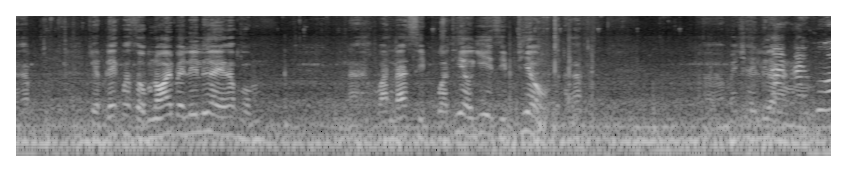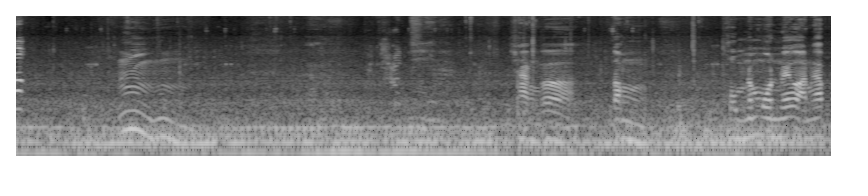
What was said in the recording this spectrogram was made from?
นะครับ เก็บเล็กผสมน้อยไปเรื่อยๆครับผมนะวันละสิบกว่าเที่ยวยี่สิบเที่ยวนะครับอ่าไม่ใช่เรื่องไอ้พวกอืมอืมทาชิมช่างก็ต้องพรมน้ำมนต์ไว้ก่อนครับ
